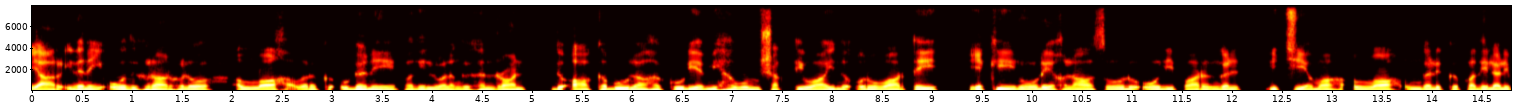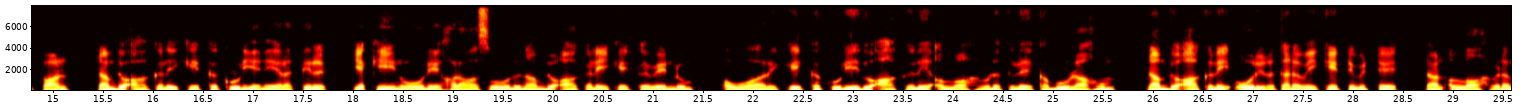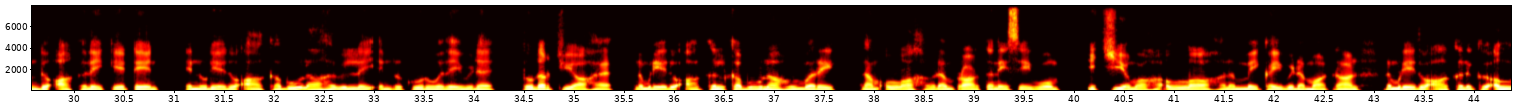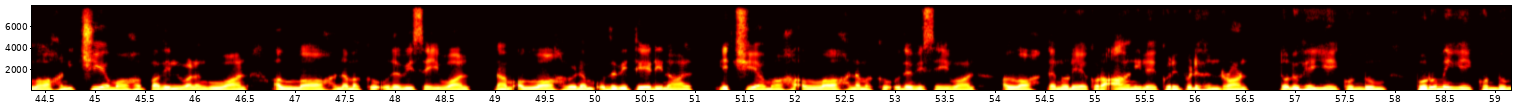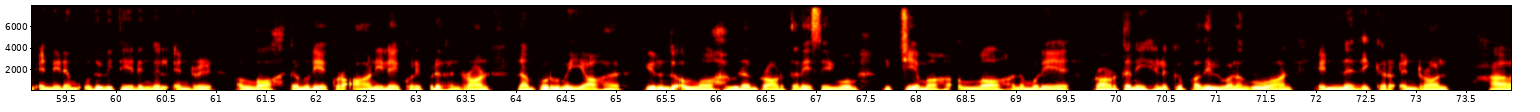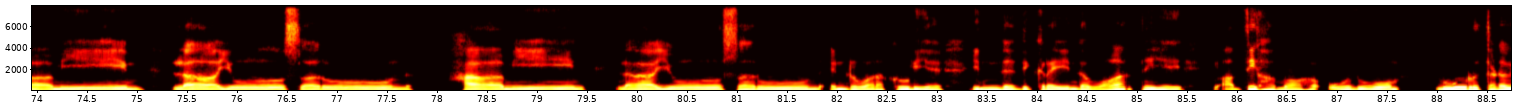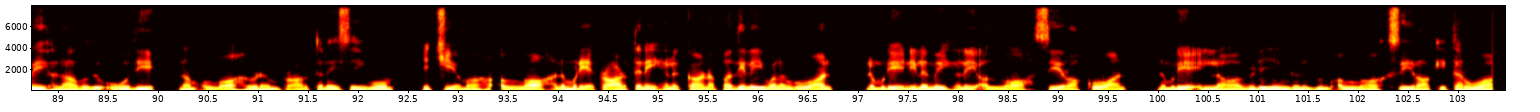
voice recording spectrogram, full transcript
யார் இதனை ஓதுகிறார்களோ அல்லாஹ் அவருக்கு உடனே பதில் வழங்குகின்றான். துஆ கபூலாக கூடிய மிகவும் சக்தி வாய்ந்த ஒரு வார்த்தை யக்கீனோடு ஹலாசோடு ஓதி பாருங்கள். நிச்சயமாக அல்லாஹ் உங்களுக்கு பதிலளிப்பான் நாம் துஆக்களை கேட்கக்கூடிய நேரத்தில் யக்கீனோடு ஹலாசோடு நாம் துஆக்களை கேட்க வேண்டும். அவ்வாறு கேட்கக்கூடிய துஆக்களே அல்லாஹ்விடத்திலே கபூலாகும். நாம் துஆக்களை ஓரிரு தடவை கேட்டுவிட்டு நான் அல்லாஹ்விடம் துஆக்களை கேட்டேன். என்னுடைய துஆ கபூலாகவில்லை என்று கூறுவதை விட தொடர்ச்சியாக நம்முடைய துஆக்கள் கபூலாகும் வரை நாம் அல்லாஹ்விடம் பிரார்த்தனை செய்வோம். நிச்சயமாக அல்லாஹ் நம்மை கைவிட மாட்டான். நம்முடைய துஆக்களுக்கு அல்லாஹ் நிச்சயமாக பதில் வழங்குவான். அல்லாஹ் நமக்கு உதவி செய்வான். நாம் அல்லாஹ்விடம் உதவி தேடினால் நிச்சயமாக அல்லாஹ் நமக்கு உதவி செய்வான். அல்லாஹ் தன்னுடைய குரானிலே குறிப்பிடுகின்றான். தொழுகையை கொண்டும் பொறுமையை கொண்டும் என்னிடம் உதவி தேடுங்கள் என்று அல்லாஹ் தன்னுடைய குரானிலே குறிப்பிடுகின்றான். நாம் பொறுமையாக இருந்து அல்லாஹ்விடம் பிரார்த்தனை செய்வோம். நிச்சயமாக அல்லாஹ் நம்முடைய பிரார்த்தனைகளுக்கு பதில் வழங்குவான். என்ன திக்கர் என்றால் ஹாமீம் லாயூ சரூன் ஹாமீம். சரூன் என்று வரக்கூடிய இந்த திக்ரை இந்த வார்த்தையை அதிகமாக ஓதுவோம். நூறு தடவைகளாவது ஓதி நாம் அல்லாஹுடன் பிரார்த்தனை செய்வோம். நிச்சயமாக அல்லாஹ் நம்முடைய பிரார்த்தனைகளுக்கான பதிலை வழங்குவான். நம்முடைய நிலைமைகளை அல்லாஹ் சீராக்குவான். நம்முடைய எல்லா விடயங்களையும் அல்லாஹ் சீராக்கி தருவான்.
